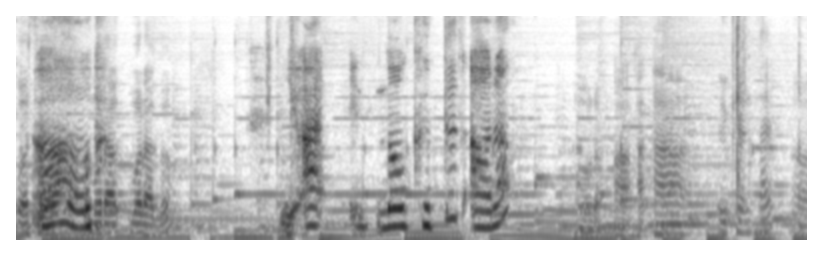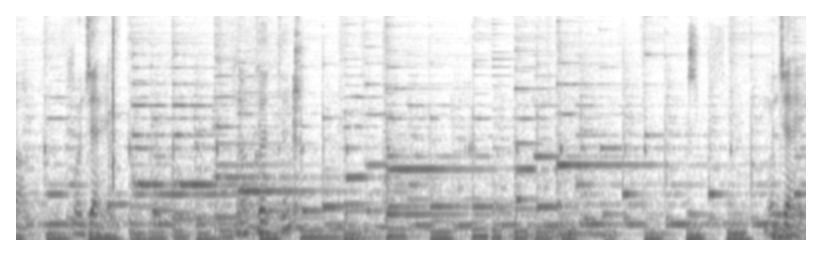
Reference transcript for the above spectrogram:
What's Oh. 뭐라 뭐라고? You 아, 너그 뜻 알아? 뭐라? 아, 아, 아, you can type? 어, 문제 해. 너 그때? 문제 해.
